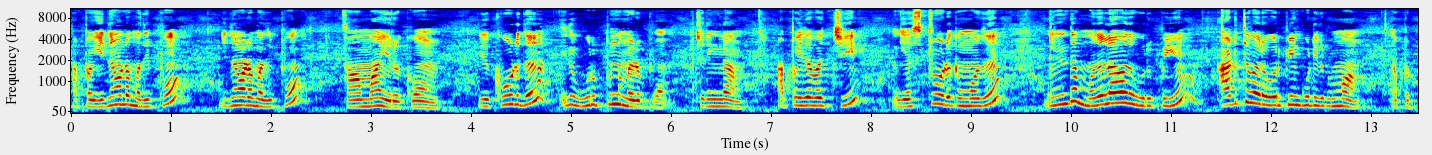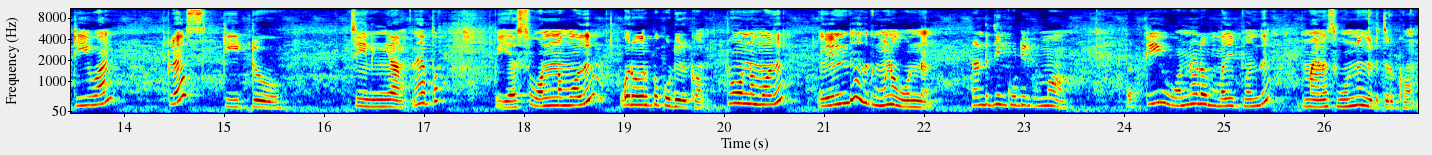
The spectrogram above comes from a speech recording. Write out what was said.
அப்போ இதனோட மதிப்பும் இதனோட மதிப்பும் சமமாக இருக்கும். இது கூடுதல் இது உறுப்புன்னு நம்ம எடுப்போம். சரிங்களா? அப்போ இதை வச்சு எஸ் டூ எடுக்கும்போது இந்த முதலாவது உறுப்பையும் அடுத்து வர உறுப்பையும் கூட்டியிருப்போமா? அப்போ T one plus T two சரிங்களா? அப்போ இப்போ எஸ் ஒன்னும் போது ஒரு உறுப்பை கூட்டியிருக்கோம். ஒன்றும் போது ரெண்டு அதுக்கு முன்னே ஒன்று ரெண்டுத்தையும் கூட்டியிருப்போமா? இப்போ டி ஒன்னோட மதிப்பு வந்து மைனஸ் ஒன்று எடுத்திருக்கோம்.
